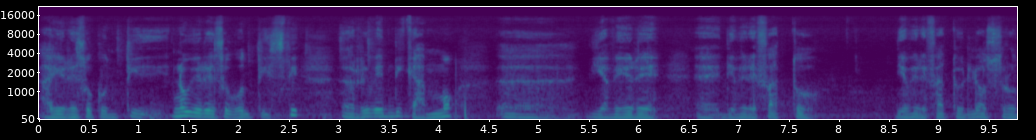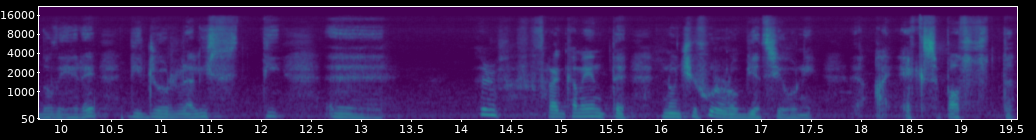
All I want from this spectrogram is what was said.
ai resoconti, noi resocontisti eh, rivendicammo eh, di avere, di, avere fatto, di, avere fatto, il nostro dovere di giornalisti eh, francamente non ci furono obiezioni ex post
